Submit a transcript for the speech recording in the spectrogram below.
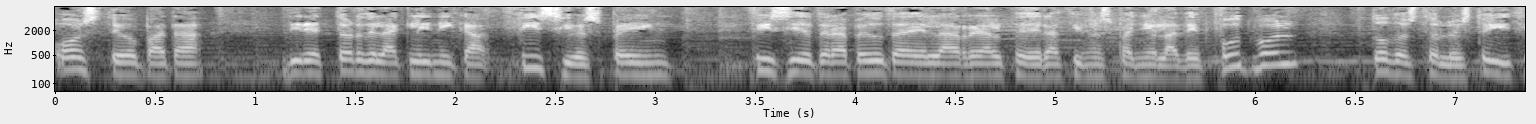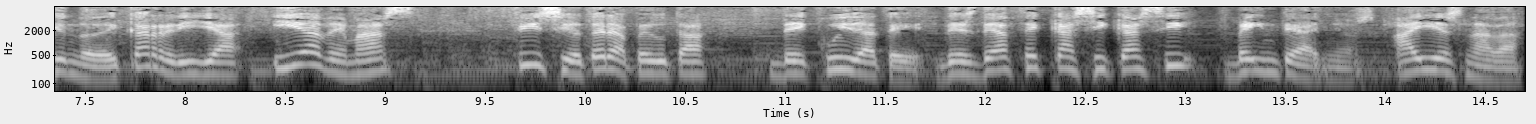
osteópata, director de la clínica Fisio Spain, fisioterapeuta de la Real Federación Española de Fútbol. Todo esto lo estoy diciendo de carrerilla y además fisioterapeuta de Cuídate desde hace casi casi 20 años. Ahí es nada.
